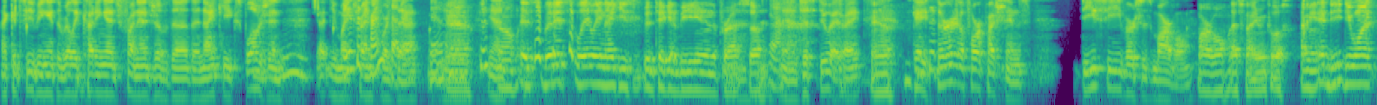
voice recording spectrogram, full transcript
I could see being at the really cutting edge, front edge of the, the Nike explosion. That you might He's a trend toward trendsetter. that. Yeah. yeah. So it's but it's lately Nike's been taking a beating in the press. So Yeah, just do it, right? yeah. Okay, third of four questions. DC versus Marvel. Marvel. That's not even close. I mean, do, do you want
